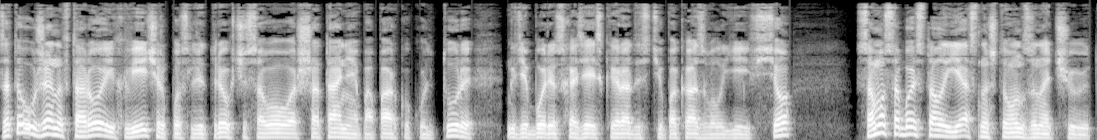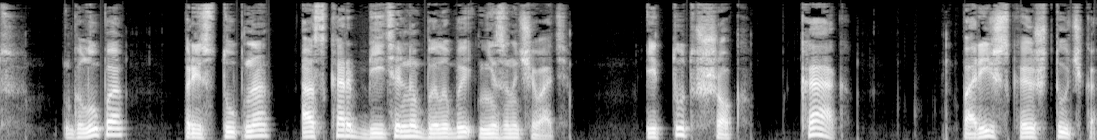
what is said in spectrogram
Зато уже на второй их вечер после трехчасового шатания по парку культуры, где Боря с хозяйской радостью показывал ей все, само собой стало ясно, что он заночует. Глупо, преступно, оскорбительно было бы не заночевать. И тут шок. Как? Парижская штучка.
